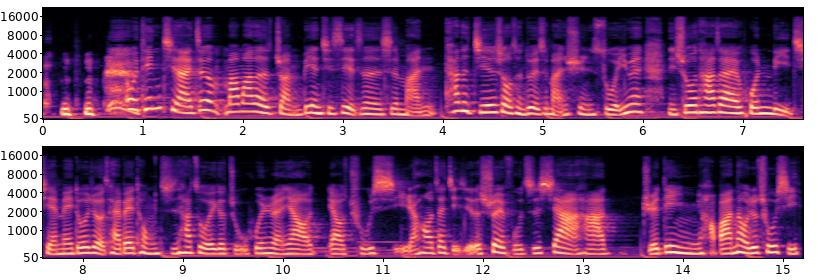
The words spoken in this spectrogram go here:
我听起来这个妈妈的转变其实也真的是蛮，她的接受程度也是蛮迅速的。因为你说她在婚礼前没多久才被通知，她作为一个主婚人要要出席，然后在姐姐的说服之下，她。决定好吧，那我就出席。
